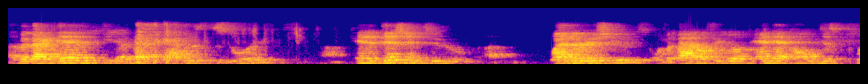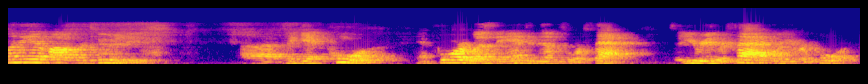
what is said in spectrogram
Uh, but back then, you know, that, that was the story. Uh, in addition to uh, weather issues on the battlefield and at home, just plenty of opportunities uh, to get poor. And poor was the antonym for fat. So you were either fat or you were poor.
